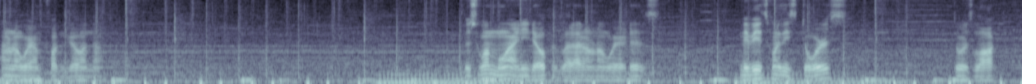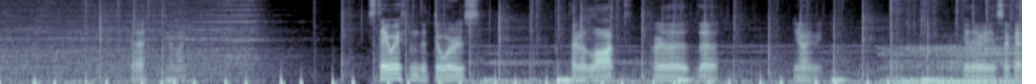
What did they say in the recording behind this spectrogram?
I don't know where I'm fucking going though. There's one more I need to open, but I don't know where it is. Maybe it's one of these doors? Door's locked. Okay, never mind. Stay away from the doors that are locked. Or the, the, you know what I mean. Yeah, there he is, okay.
